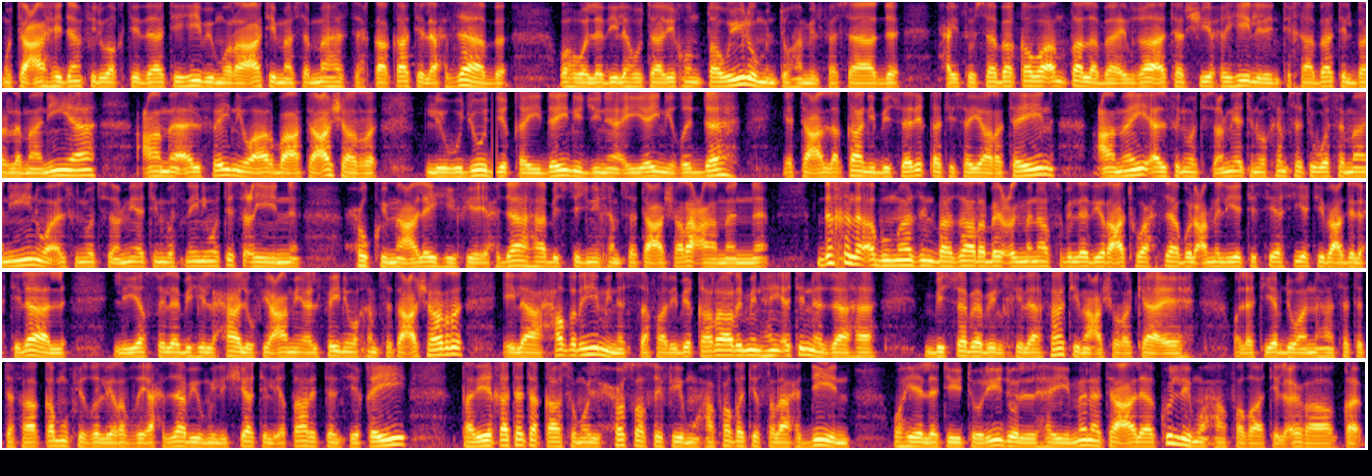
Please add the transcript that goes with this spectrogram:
متعهدا في الوقت ذاته بمراعاة ما سماها استحقاقات الأحزاب وهو الذي له تاريخ طويل من تهم الفساد حيث سبق وأن طلب إلغاء ترشيحه للانتخابات البرلمانية عام 2014 لوجود قيدين جنائيين ضده يتعلقان بسرقة سيارتين عامي 1985 و 1992 حكم عليه في إحداها بالسجن 15 عاماً. دخل أبو مازن بازار بيع المناصب الذي رعته أحزاب العملية السياسية بعد الاحتلال ليصل به الحال في عام 2015 إلى حظره من السفر بقرار من هيئة النزاهة بسبب الخلافات مع شركائه والتي يبدو أنها ستتفاقم في ظل رفض أحزاب وميليشيات الإطار التنسيقي طريقة تقاسم الحصص في محافظة صلاح الدين وهي التي تريد الهيمنة على كل محافظات العراق.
